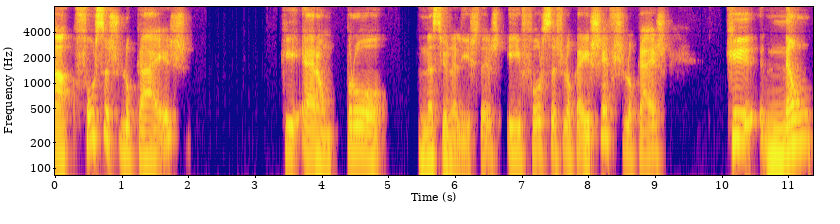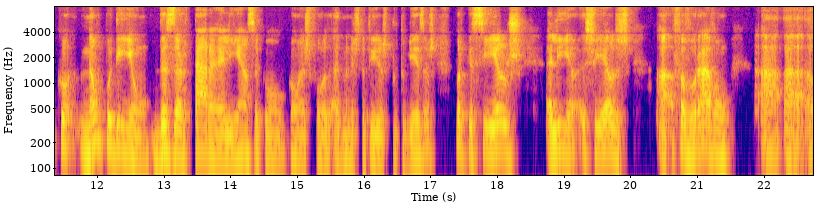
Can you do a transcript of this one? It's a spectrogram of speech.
uh, forças locais que eram pró-nacionalistas e forças locais, chefes locais que não, não podiam desertar a aliança com, com as administrativas portuguesas, porque se eles, aliam, se eles ah, favoravam a, a, a,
